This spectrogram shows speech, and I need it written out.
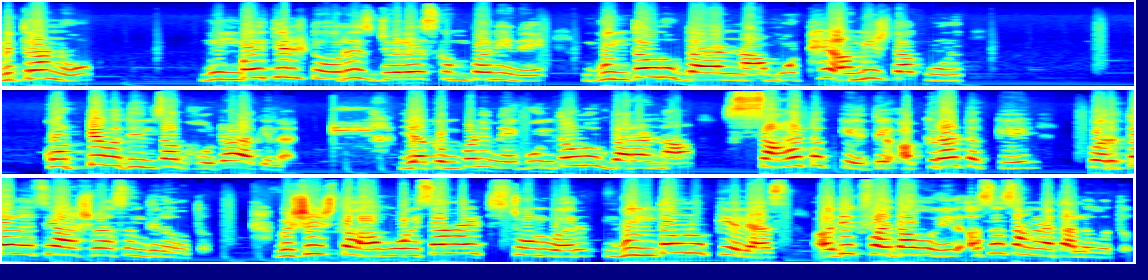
मित्रांनो मुंबईतील टोरेस ज्वेलर्स कंपनीने गुंतवणूकदारांना मोठे अमिष दाखवून कोट्यवधींचा घोटाळा केला या कंपनीने गुंतवणूकदारांना सहा टक्के ते अकरा टक्के परताव्याचे आश्वासन दिलं होतं. विशेषतः मोइसानाइट स्टोनवर गुंतवणूक केल्यास अधिक फायदा होईल असं सांगण्यात आलं होतं.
